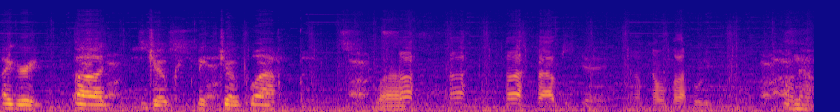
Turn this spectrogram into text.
I agree. Uh, joke. Make joke. Laugh. Wow. Ha, ha, Fab's gay. I'm coming for that booty. Oh no.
